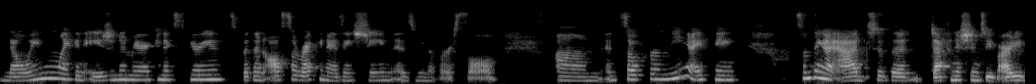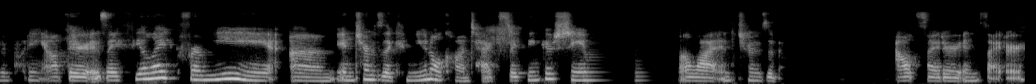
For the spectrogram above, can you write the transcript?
knowing like an Asian American experience, but then also recognizing shame is universal. Um, and so for me, I think something I add to the definitions we've already been putting out there is I feel like for me, um, in terms of the communal context, I think of shame a lot in terms of outsider, insider.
